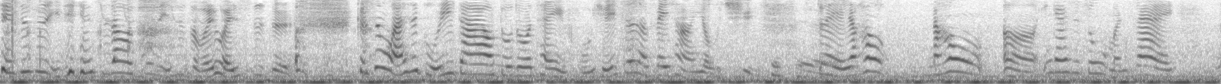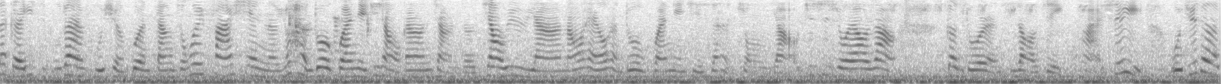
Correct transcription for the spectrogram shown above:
去，就是已经知道自己是怎么一回事的人。可是我还是鼓励大家要多多参与服务学，因为真的非常有趣。谢谢。，对，然后，然后呃，应该是说我们在那个一直不断浮选过程当中，会发现呢，有很多的观念，就像我刚刚讲的教育呀、然后还有很多的观念，其实是很重要，就是说要让更多人知道这一块。所以我觉得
